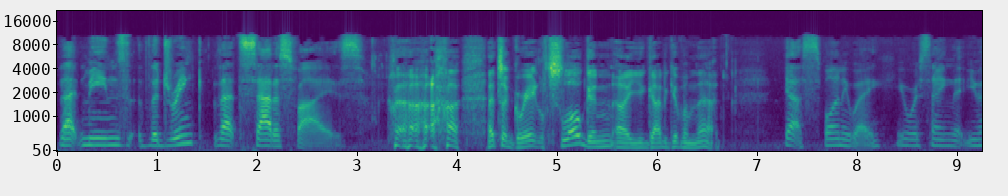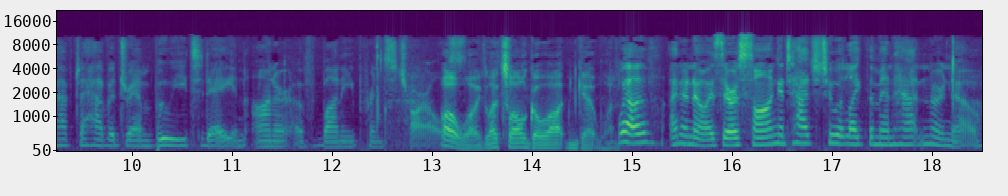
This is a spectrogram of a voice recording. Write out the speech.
that means the drink that satisfies. That's a great slogan. Uh, you got to give them that. Yes. Well, anyway, you were saying that you have to have a Drambuie today in honor of Bonnie Prince Charles. Oh, well, let's all go out and get one. Well, I don't know. Is there a song attached to it like the Manhattan or no?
